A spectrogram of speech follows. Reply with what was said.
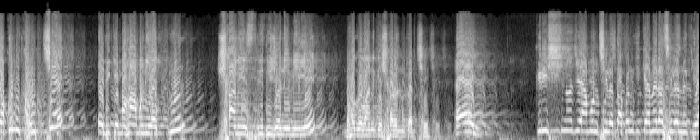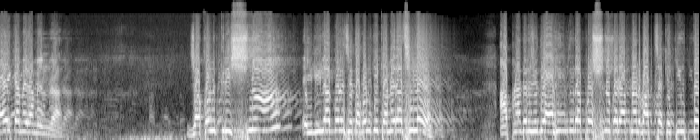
যখনই খুঁজছে, এদিকে মহামণি অক্রুর, স্বামী, স্ত্রী দুজনে মিলে ভগবানকে স্মরণ করছে। এই, কৃষ্ণ যে এমন ছিল, তখন কি ক্যামেরা ছিল নাকি? এই ক্যামেরাম্যানরা। যখন কৃষ্ণ এই লীলা করেছে, তখন কি ক্যামেরা ছিল? আপনাদের যদি অহিন্দুরা প্রশ্ন করে আপনার বাচ্চাকে কি উত্তর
